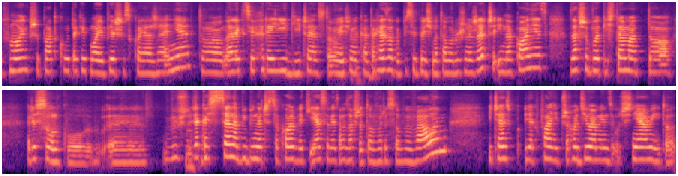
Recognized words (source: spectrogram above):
W moim przypadku, tak jak moje pierwsze skojarzenie, to na lekcjach religii często mieliśmy mhm. katechezę, wypisywaliśmy tam różne rzeczy i na koniec zawsze był jakiś temat do rysunku. Yy, już mhm. jakaś scena biblijna czy cokolwiek i ja sobie tam zawsze to wyrysowywałam i często jak pani przechodziła między uczniami, to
